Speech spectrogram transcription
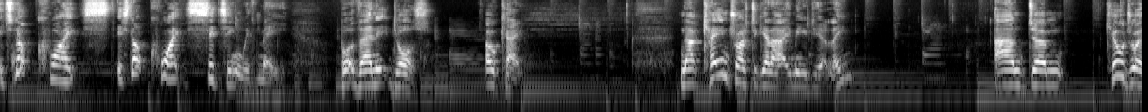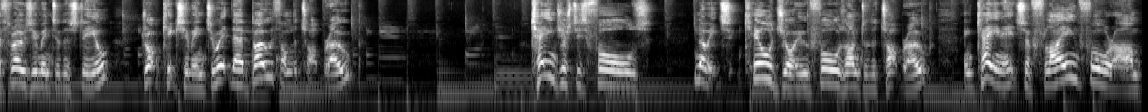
it's not quite it's not quite sitting with me, but then it does. Okay. Now Kane tries to get out immediately, and um, Killjoy throws him into the steel, drop kicks him into it. They're both on the top rope. Kane Justice falls. No, it's Killjoy who falls onto the top rope, and Kane hits a flying forearm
